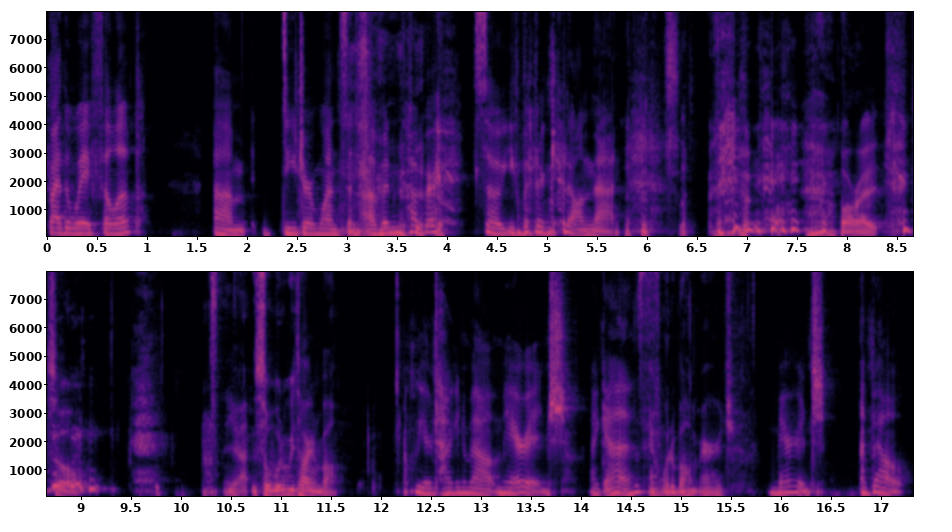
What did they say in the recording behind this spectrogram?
By the way, Philip, um, Deidre wants an oven cover, so you better get on that. All right. So, yeah. So, what are we talking about? We are talking about marriage, I guess. And what about marriage? Marriage about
